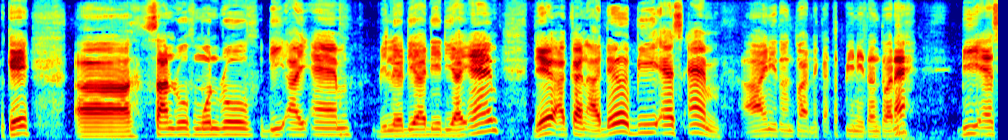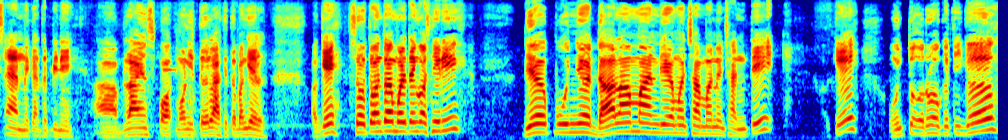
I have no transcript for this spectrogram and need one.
Okey. Uh, sunroof, moonroof, DIM. Bila dia ada DIM, dia akan ada BSM. Ah ini tuan-tuan dekat tepi ni tuan-tuan eh. BSM dekat tepi ni. Uh, blind spot monitor lah kita panggil. Okay. So tuan-tuan boleh tengok sendiri. Dia punya dalaman dia macam mana cantik. Okay. Untuk row ketiga.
